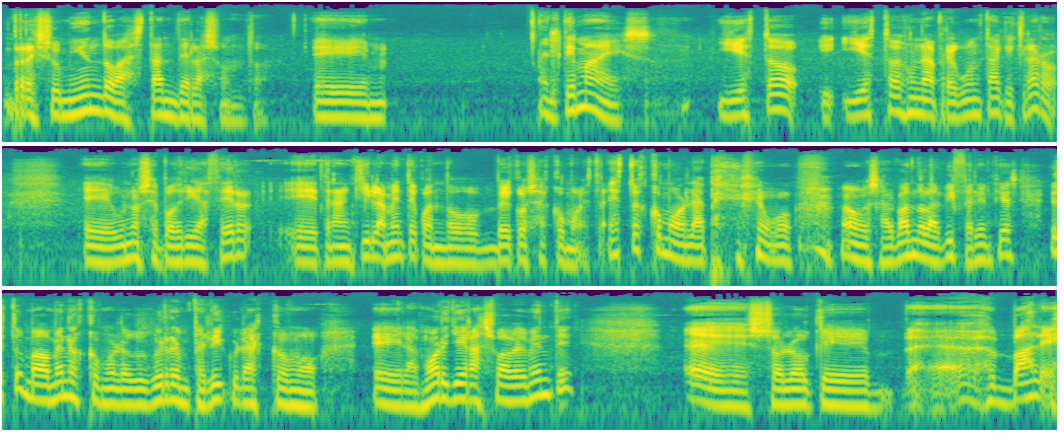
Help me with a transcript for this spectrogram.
resumiendo bastante el asunto. Eh, el tema es, y esto, y esto es una pregunta que, claro, eh, uno se podría hacer eh, tranquilamente cuando ve cosas como esta. Esto es como la vamos salvando las diferencias. Esto es más o menos como lo que ocurre en películas como eh, El amor llega suavemente. solo que vale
